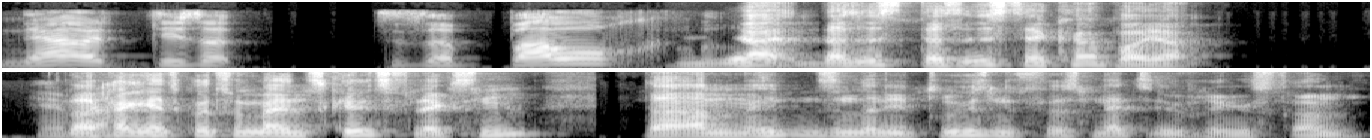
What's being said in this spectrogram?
Ja, dieser. Dieser Bauch. Ja, das ist, das ist der Körper, ja. Ja, Da kann ich jetzt kurz mit meinen Skills flexen. Da am hinten sind dann die Drüsen fürs Netz übrigens dran.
